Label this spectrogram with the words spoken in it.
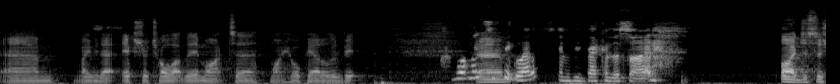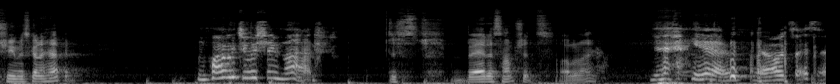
Um, maybe that extra toll up there might uh, might help out a little bit. What makes you Um, think Levis going to be back on the side? I just assume it's going to happen. Why would you assume that? Just bad assumptions. I don't know. Yeah, yeah, yeah I would say so.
